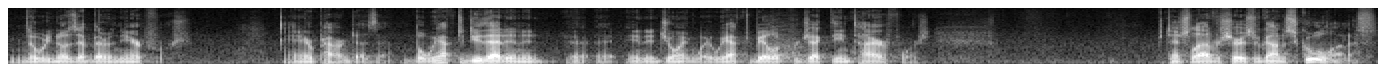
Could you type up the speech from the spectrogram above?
Nobody knows that better than the Air Force. And air power does that. But we have to do that in a, uh, in a joint way. We have to be able to project the entire force. Potential adversaries have gone to school on us.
